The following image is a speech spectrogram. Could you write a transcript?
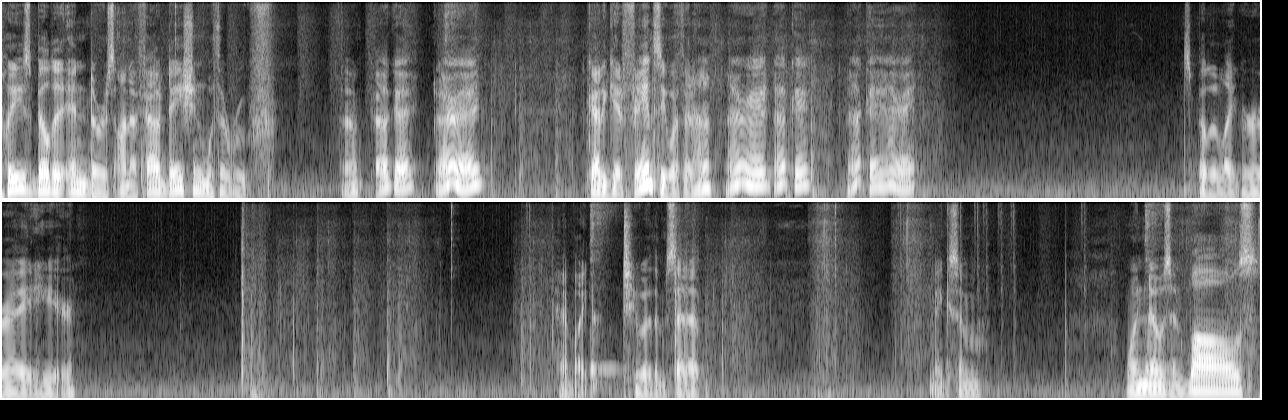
Please build it indoors on a foundation with a roof. Okay, alright. Gotta get fancy with it, huh? Alright, okay. Okay, alright. Let's build it like right here. Have like two of them set up. Make some windows and walls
